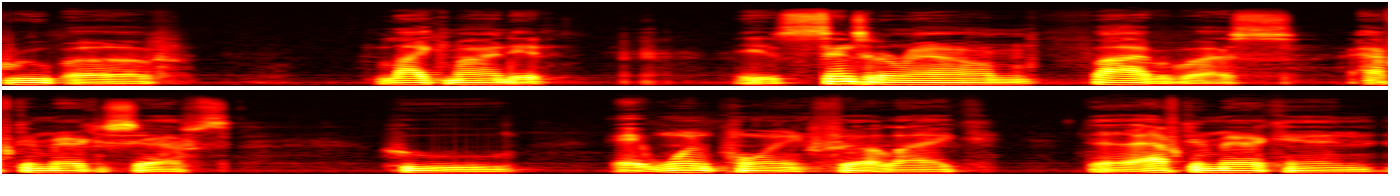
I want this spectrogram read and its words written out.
group of like-minded. Is centered around five of us, African American chefs, who at one point felt like the African American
